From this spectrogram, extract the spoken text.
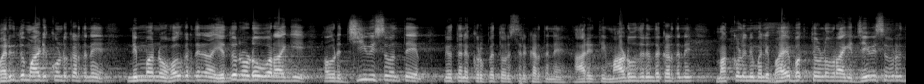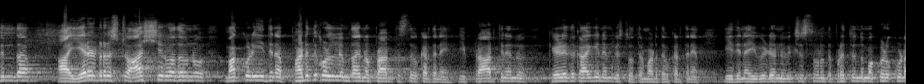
ಬರಿದು ಮಾಡಿಕೊಂಡು ಕರ್ತನೆ, ನಿಮ್ಮನ್ನು ಹೌದು ಕರ್ತನೆ ಎದುರು ನೋಡುವವರಾಗಿ ಅವರು ಜೀವಿಸುವಂತೆ ನೀವು ತನ್ನ ಕೃಪೆ ತೋರಿಸಿರಿ ಕರ್ತನೆ. ಆ ರೀತಿ ಮಾಡುವುದರಿಂದ ಕರ್ತನೆ, ಮಕ್ಕಳು ನಿಮ್ಮಲ್ಲಿ ಭಯಭಕ್ತಿಯುಳ್ಳವರಾಗಿ ಜೀವಿಸುವುದರಿಂದ ಆ ಎರಡರಷ್ಟು ಆಶೀರ್ವಾದವನ್ನು ಮಕ್ಕಳು ಈ ದಿನ ಪಡೆದುಕೊಳ್ಳಲು ನಾವು ಪ್ರಾರ್ಥಿಸ್ತೇವೆ ಕರ್ತನೆ. ಈ ಪ್ರಾರ್ಥನೆಯನ್ನು ಕೇಳಿದಕ್ಕಾಗಿ ನಮಗೆ ಸ್ತೋತ್ರ ಮಾಡ್ತೇವೆ ಕರ್ತನೆ. ಈ ದಿನ ಈ ವಿಡಿಯೋನ ವೀಕ್ಷಿಸುವಂಥ ಪ್ರತಿಯೊಂದು ಮಕ್ಕಳು ಕೂಡ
